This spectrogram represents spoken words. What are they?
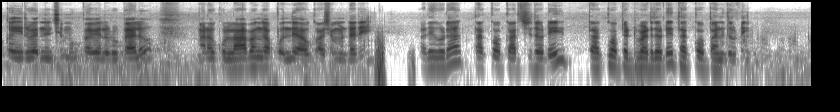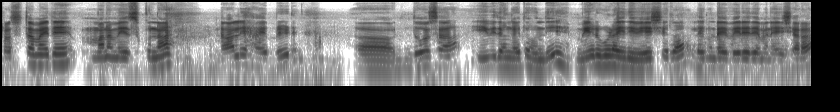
ఒక ఇరవై నుంచి ముప్పై వేల రూపాయలు మనకు లాభంగా పొందే అవకాశం ఉంటుంది. అది కూడా తక్కువ ఖర్చుతోటి తక్కువ పెట్టుబడితోటి తక్కువ పనితోటి. ప్రస్తుతం అయితే మనం వేసుకున్న డాలీ హైబ్రిడ్ దోశ ఈ విధంగా అయితే ఉంది. మీరు కూడా ఇది వేసిరా లేకుంటే వేరేది ఏమైనా వేసారా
